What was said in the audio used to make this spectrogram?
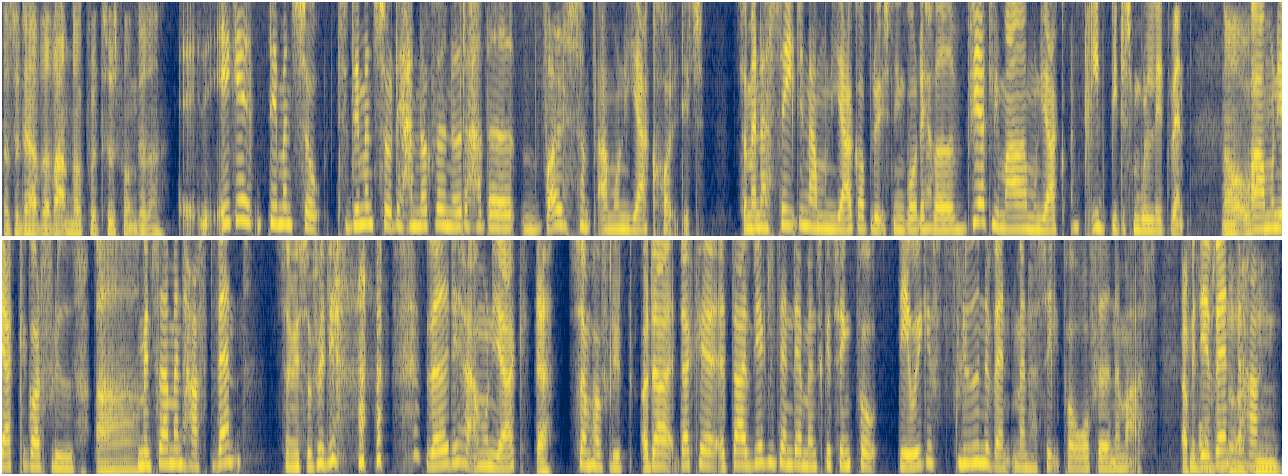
Altså, det har været varmt nok på et tidspunkt, eller? Øh, Ikke det, man så. Til det, man så, det har nok været noget, der har været voldsomt ammoniakholdigt. Så man har set en ammoniakopløsning, hvor det har været virkelig meget ammoniak og en lille bitte smule lidt vand. Nå, Og okay. ammoniak kan godt flyde. Ah, Men så har man haft vand, som jo selvfølgelig har været i det her ammoniak, Ja. som har flyttet. Og der, der, kan, der er virkelig den der, man skal tænke på. Det er jo ikke flydende vand, man har set på overfladen af Mars. jeg men det er vand, der har- Sådan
